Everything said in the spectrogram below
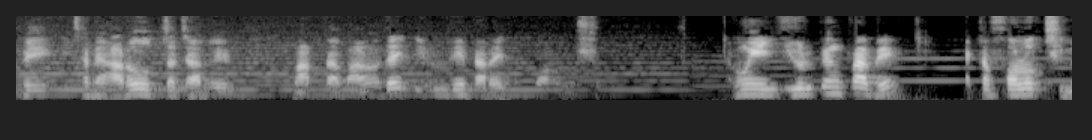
কীভাবে এখানে আরও অত্যাচারের মাত্রা বাড়ানো যায় নিয়ে তারা একটু পরামর্শ এবং এই ইউরোপিয়ান ক্লাবে একটা ফলক ছিল,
